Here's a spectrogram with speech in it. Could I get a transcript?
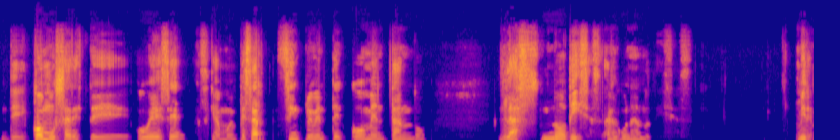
de cómo usar este OBS. Así que vamos a empezar simplemente comentando las noticias, algunas noticias. Miren,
